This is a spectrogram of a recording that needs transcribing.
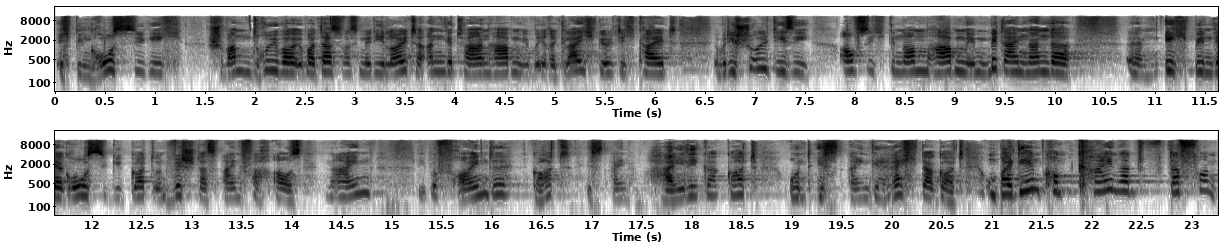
ich bin großzügig, schwamm drüber über das, was mir die Leute angetan haben, über ihre Gleichgültigkeit, über die Schuld, die sie auf sich genommen haben im Miteinander. Ähm, ich bin der großzügige Gott und wisch das einfach aus. Nein, liebe Freunde, Gott ist ein heiliger Gott und ist ein gerechter Gott. Und bei dem kommt keiner davon.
